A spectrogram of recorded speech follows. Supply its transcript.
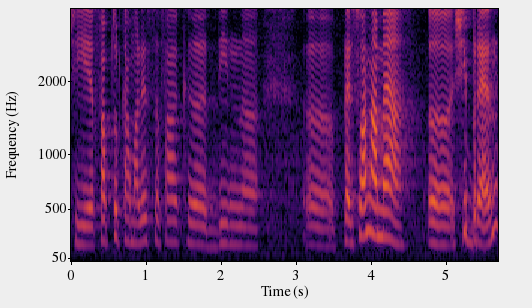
și faptul că am ales să fac uh, din persoana mea și brand,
